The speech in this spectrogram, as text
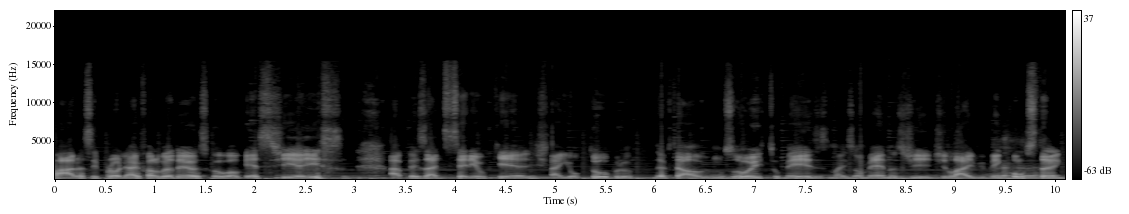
paro assim pra olhar e falo, meu Deus, como alguém assistia isso? Apesar de serem o que? A gente tá em outubro, deve ter uns oito meses, mais ou menos, de, de live bem uhum. constante.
